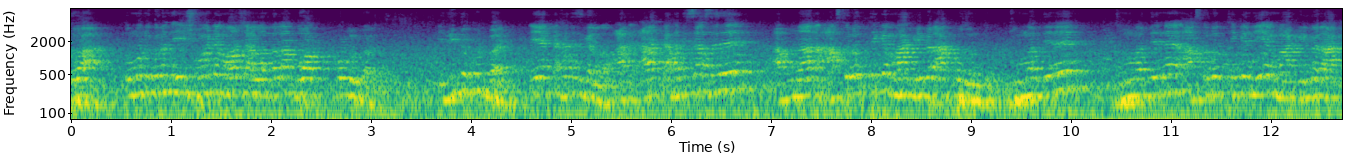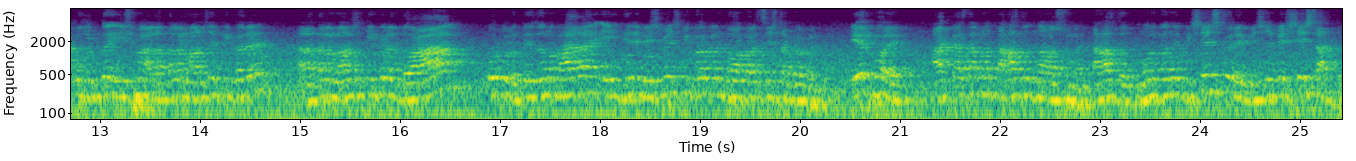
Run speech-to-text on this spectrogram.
দোয়া। তো মনে করেন এই সময়টা মানুষ আল্লাহ তাআলা দোয়া কবুল করে। দ্বিতীয় খুতবাই এই একটা হাদিস গেল। আর আরেকটা হাদিস আছে যে আপনার আসরের থেকে মাগরিবের আগ পর্যন্ত, জুম্মার দিনে জুম্মার দিনে আসরের থেকে নিয়ে মাগরিবের আগ পর্যন্ত এই সময় আল্লাহ তাআলা মানুষের কি করে? আল্লাহ তাআলা মানুষের কি করে? দোয়া কবুল হতো এই জন্য ভাইরা এই দিনে বেশি বেশি কি করবেন? দোয়া করার চেষ্টা করবেন। এরপরে আরেকটা আছে আপনার তাহাজুদ নামার সময়। তাহাজুদ মনে করেন বিশেষ করে বিশেষ করে শেষ রাত্র।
